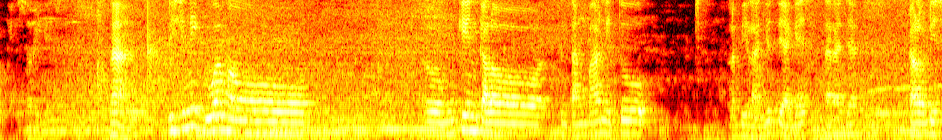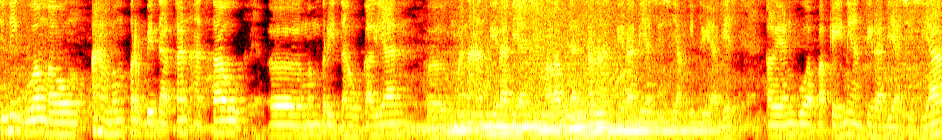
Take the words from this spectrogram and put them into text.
Oke okay, sorry guys. Nah di sini gua mau uh, mungkin kalau tentang bahan itu lebih lanjut ya guys. Ntar aja. Kalau di sini gua mau memperbedakan atau e, memberitahu kalian e, mana anti radiasi malam dan mana anti radiasi siang gitu ya guys. Kalau yang gua pakai ini anti radiasi siang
